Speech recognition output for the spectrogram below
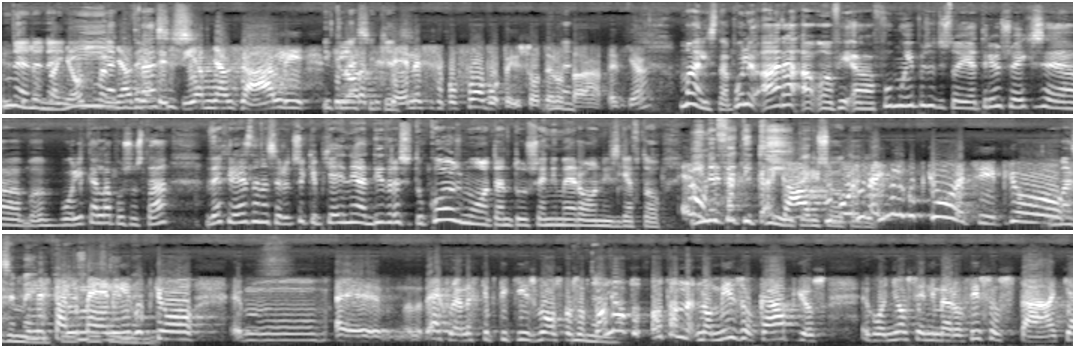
ναι, ναι, ναι, να νιώσουμε μια διαθεσία, μια ζάλη την ώρα της ένεσης από φόβο περισσότερο ναι. τα παιδιά. Μάλιστα. Πολύ... Άρα, αφού μου είπες ότι στο ιατρείο σου έχεις ε, πολύ καλά ποσοστά, δεν χρειάζεται να σε ρωτήσω και ποια είναι η αντίδραση του κόσμου όταν τους ενημερώνεις γι' αυτό. Ε, είναι θετική η περισσότερη. Μπορεί να είναι λίγο πιο, έτσι, πιο συναισθαλμένοι, λίγο πιο. Ε, ε, έχουν ένα σκεπτικισμό προς αυτό. Αλλά όταν νομίζω κάποιος γονιός ενημερωθεί σωστά και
